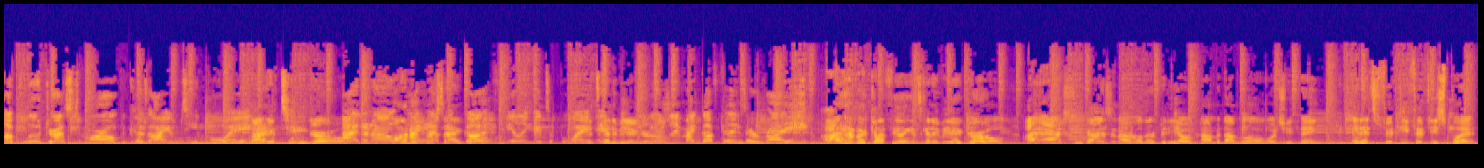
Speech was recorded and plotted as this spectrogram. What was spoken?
a blue dress tomorrow because I am team boy. I am team girl. I don't know. 100% I have a girl. gut feeling it's a boy. It's gonna be a girl. Usually my gut feelings are right. I have a gut feeling it's gonna be a girl. I asked you guys in our other video, comment down below what you think, and it's 50-50 split.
